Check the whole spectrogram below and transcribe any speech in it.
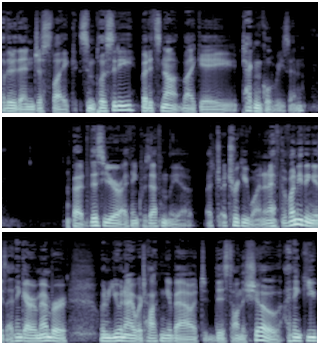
other than just like simplicity, but it's not like a technical reason but this year I think was definitely a, a, a tricky one. And I, the funny thing is, I think I remember when you and I were talking about this on the show. I think you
